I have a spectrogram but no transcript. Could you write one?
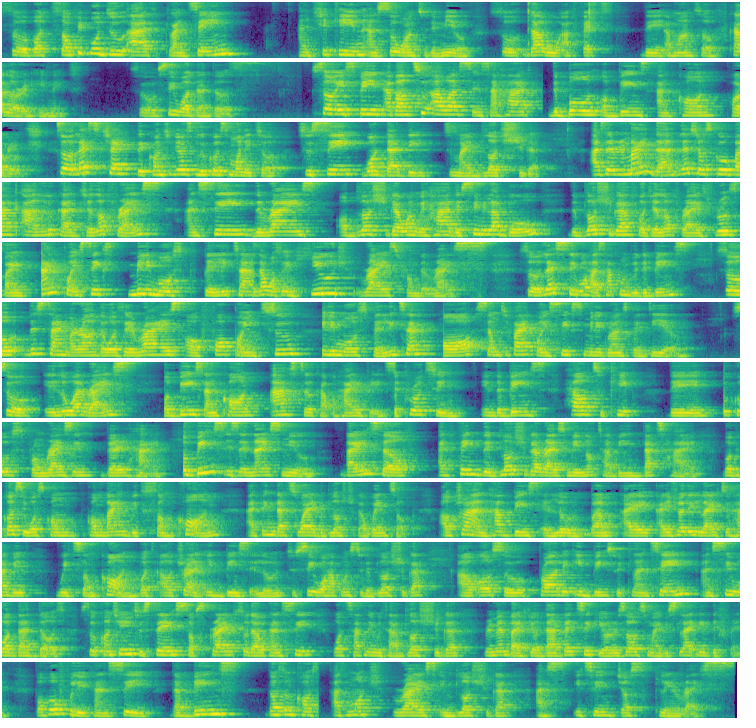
So, but some people do add plantain and chicken and so on to the meal. So that will affect the amount of calorie in it. So see what that does. So it's been about two hours since I had the bowl of beans and corn porridge. So let's check the continuous glucose monitor to see what that did to my blood sugar. As a reminder, let's just go back and look at jollof rice and see the rise of blood sugar when we had a similar bowl. The blood sugar for jollof rice rose by 9.6 millimoles per liter. So that was a huge rise from the rice. So let's see what has happened with the beans. So this time around, there was a rise of 4.2 millimoles per liter or 75.6 milligrams per DL. So a lower rise, but beans and corn are still carbohydrates. The protein in the beans help to keep the glucose from rising very high. So beans is a nice meal. By itself, I think the blood sugar rise may not have been that high, but because it was com combined with some corn, I think that's why the blood sugar went up. I'll try and have beans alone, but um, I, I usually like to have it with some corn, but I'll try and eat beans alone to see what happens to the blood sugar. I'll also probably eat beans with plantain and see what that does. So continue to stay subscribed so that we can see what's happening with our blood sugar. Remember, if you're diabetic, your results might be slightly different, but hopefully you can see that beans doesn't cause as much rise in blood sugar as eating just plain rice.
